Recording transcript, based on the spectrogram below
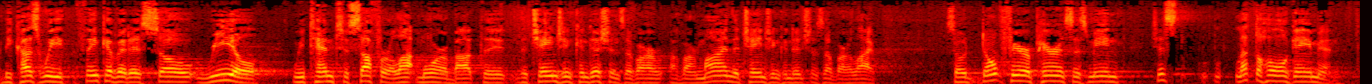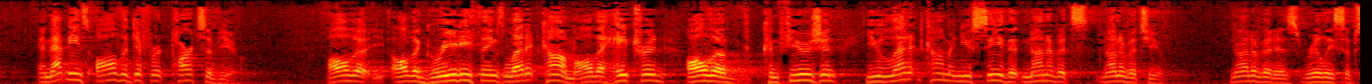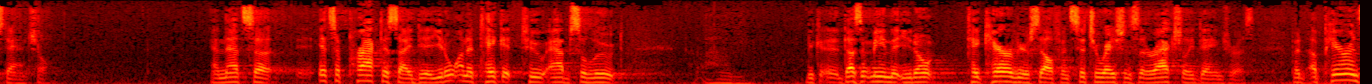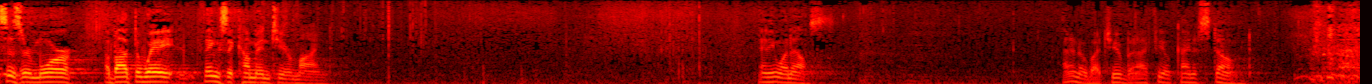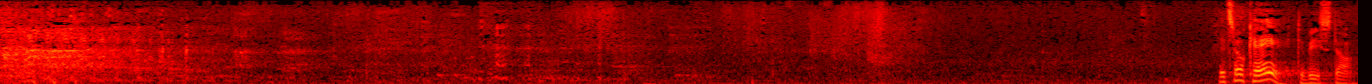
because we think of it as so real, we tend to suffer a lot more about the, the changing conditions of our, of our mind, the changing conditions of our life. So don't fear appearances, mean just let the whole game in. And that means all the different parts of you. All the, all the greedy things, let it come. All the hatred, all the confusion, you let it come and you see that none of it's, none of it's you. None of it is really substantial. And that's a, it's a practice idea. You don't want to take it too absolute. Um, it doesn't mean that you don't take care of yourself in situations that are actually dangerous. But appearances are more about the way things that come into your mind. Anyone else? I don't know about you, but I feel kind of stoned. it's okay to be stoned.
